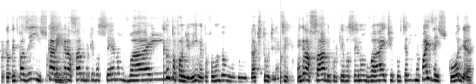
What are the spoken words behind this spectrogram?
porque eu tento fazer isso. Cara, é Sim. é engraçado porque você não vai. Eu não tô falando de mim, mas tô falando do, do, da atitude, né? Assim, é engraçado porque você não vai, tipo, você não faz a escolha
